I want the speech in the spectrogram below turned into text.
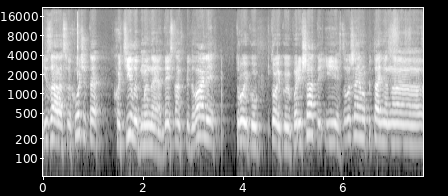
І зараз ви хочете, хотіли б мене десь там в підвалі тройку, тройкою порішати, і залишаємо питання на,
